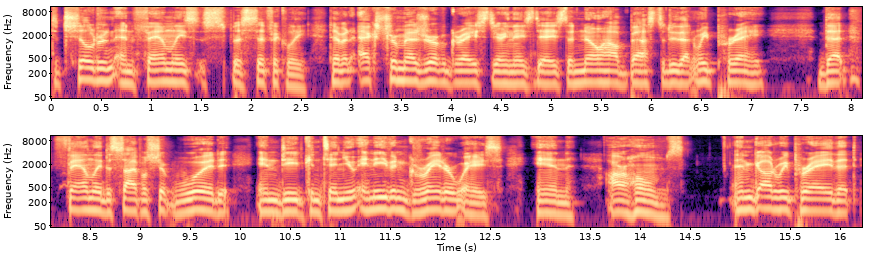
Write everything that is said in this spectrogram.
to children and families specifically to have an extra measure of grace during these days to know how best to do that. And we pray that family discipleship would indeed continue in even greater ways in our homes. And God, we pray that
